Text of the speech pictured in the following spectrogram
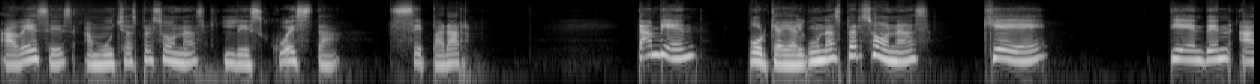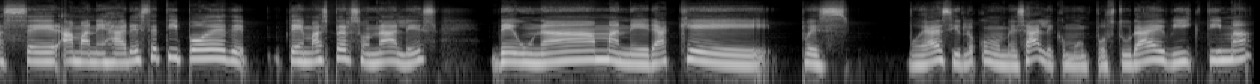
a veces a muchas personas les cuesta separar. También porque hay algunas personas que tienden a, hacer, a manejar este tipo de, temas personales de una manera que, pues, voy a decirlo como me sale, como postura de víctima.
